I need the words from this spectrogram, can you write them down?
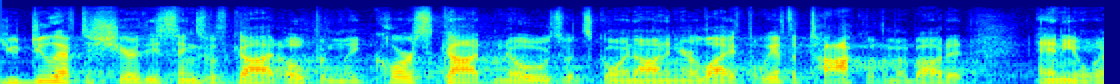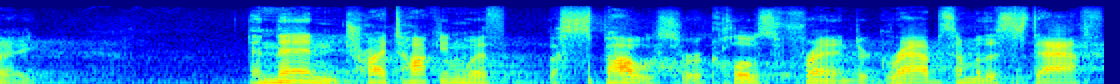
you do have to share these things with God openly. Of course, God knows what's going on in your life, but we have to talk with Him about it anyway. And then try talking with a spouse or a close friend, or grab some of the staff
